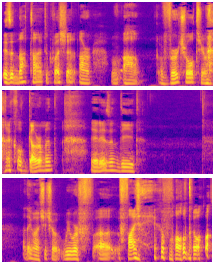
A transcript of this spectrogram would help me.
Is it not time to question our uh, virtual tyrannical government? It is indeed. I think about Chycho, we were uh, finding Waldo.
